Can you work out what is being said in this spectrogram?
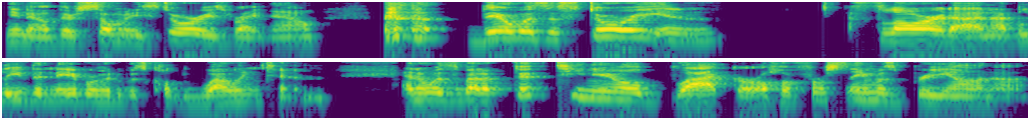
you know, there's so many stories right now there was a story in Florida, and I believe the neighborhood was called Wellington. And it was about a 15 year old black girl. Her first name was Brianna.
